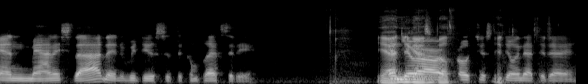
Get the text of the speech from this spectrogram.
and manage that, it reduces the complexity. Yeah, and, and there are both, approaches to yeah. doing that today.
